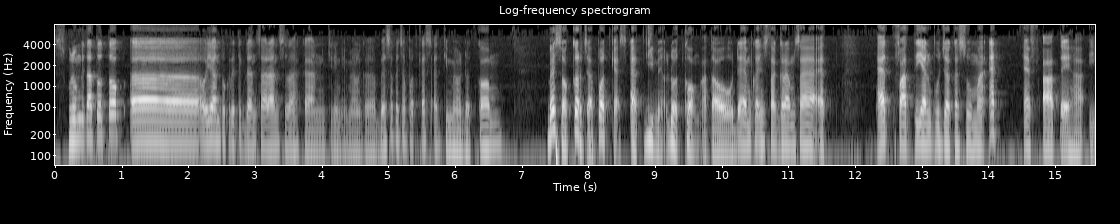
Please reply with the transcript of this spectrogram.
Sebelum kita tutup, uh, oh ya untuk kritik dan saran silahkan kirim email ke besokkerjapodcast@gmail.com besok kerja podcast at gmail.com atau DM ke Instagram saya at, at Fatian Puja Kesuma at F A T H I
